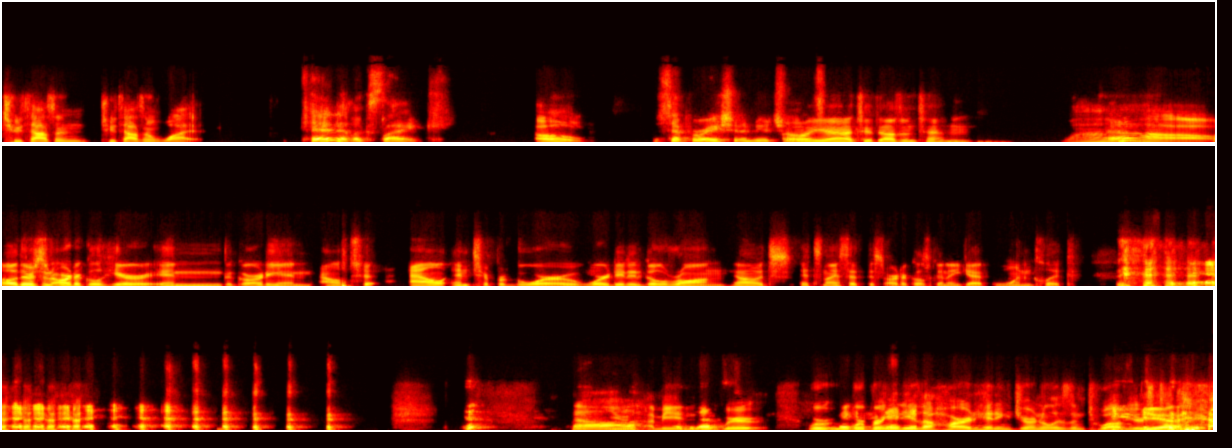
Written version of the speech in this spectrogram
2000 2000 what 10, it looks like. oh Separation and mutual. Oh yeah, 2010. Wow Oh, there's an article here in the Guardian. Al, Ti- Al and Tipper Gore. Where did it go wrong? No, it's it's nice that this article is going to get one click. You, I mean, we're we're we're bringing you the hard hitting journalism twelve years Yeah. too.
